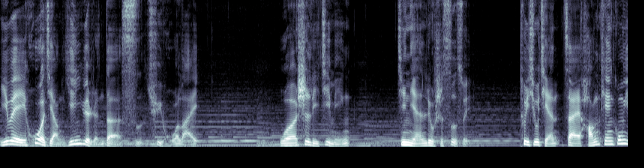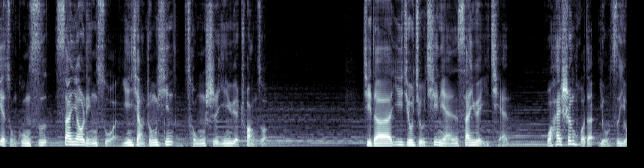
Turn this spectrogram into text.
一位获奖音乐人的死去活来。我是李继明，今年六十四岁，退休前在航天工业总公司三幺零所音像中心从事音乐创作。记得一九九七年三月以前，我还生活的有滋有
